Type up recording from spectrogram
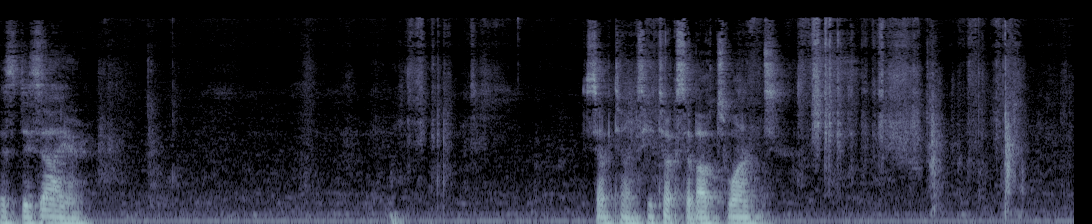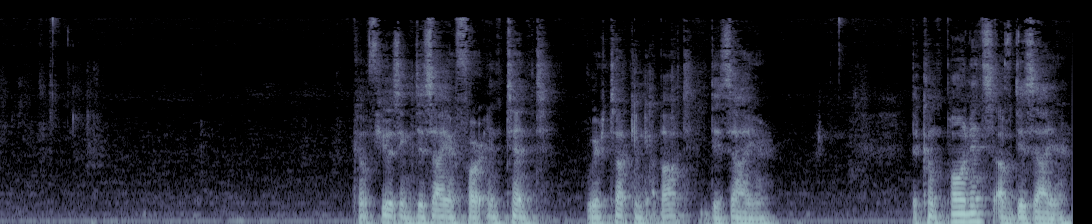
is desire. Sometimes he talks about want. Confusing desire for intent. We're talking about desire. The components of desire.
